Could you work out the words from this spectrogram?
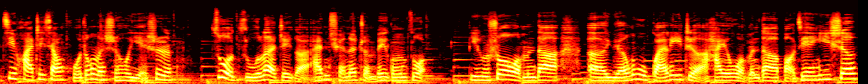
计划这项活动的时候，也是做足了这个安全的准备工作。比如说，我们的呃园务管理者，还有我们的保健医生，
